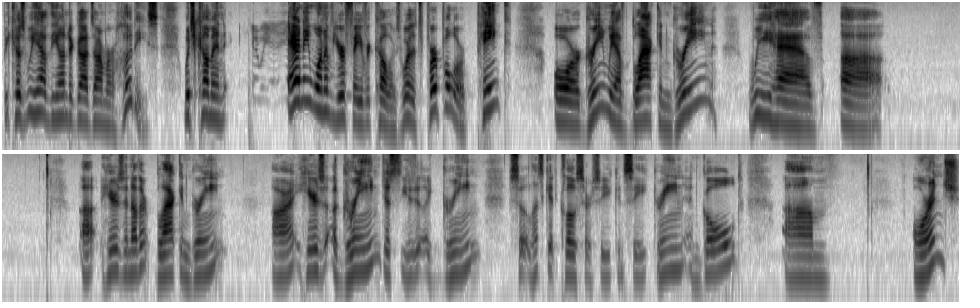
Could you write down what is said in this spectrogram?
because we have the Under God's armor hoodies, which come in any one of your favorite colors, whether it's purple or pink or green. We have black and green. We have uh, uh, here's another black and green. All right, here's a green, just a green. So let's get closer so you can see green and gold. Um, orange.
